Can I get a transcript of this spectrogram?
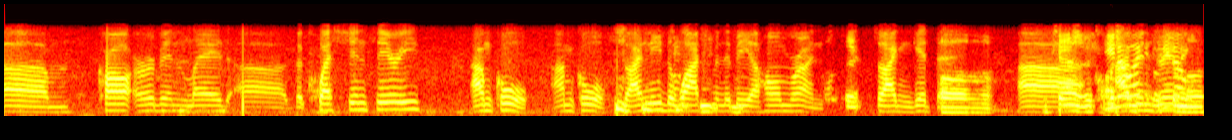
um, Karl Urban led uh, the Question series, I'm cool. I'm cool. So I need the Watchmen to be a home run so I can get that. Uh, Uh, can't- You know, I've I been can- dreaming.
